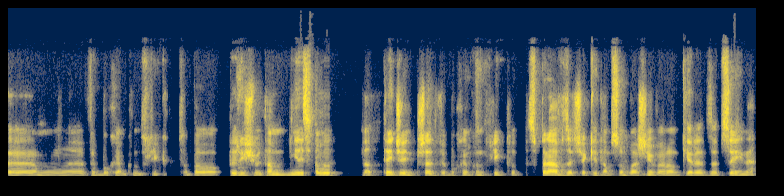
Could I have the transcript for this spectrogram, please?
um, wybuchem konfliktu, bo byliśmy tam niecały no, tydzień przed wybuchem konfliktu, sprawdzać, jakie tam są właśnie warunki recepcyjne,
